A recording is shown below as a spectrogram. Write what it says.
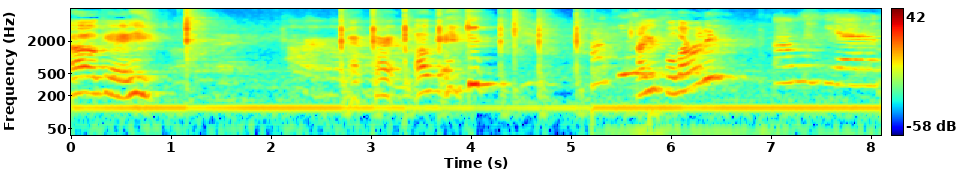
Okay. Alright, okay. Are you full already? Um, yes.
